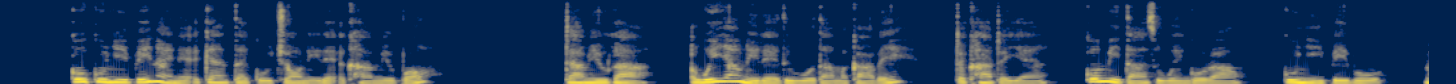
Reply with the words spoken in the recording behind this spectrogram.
။ကိုကူညီပေးနိုင်တဲ့အကန့်အသတ်ကိုကြော်နေတဲ့အခါမျိုးပေါ့။ ဒါမျိုးကအဝေးရောက်နေတဲ့သူကိုသာမကပဲတခါတရံကိုမိသားစုဝင်ကိုတောင်ကူညီပေးဖို့မ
